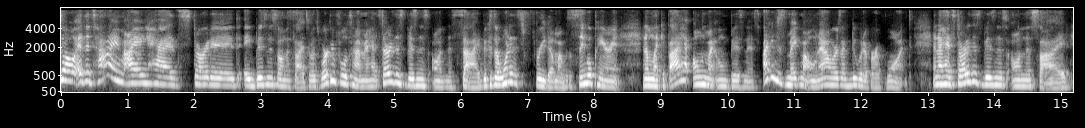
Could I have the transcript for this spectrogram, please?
So at the time, I had started a business on the side. So I was working full time and I had started this business on the side because I wanted this freedom. I was a single parent. And I'm like, if I own my own business, I can just make my own hours. I can do whatever I want. And I had started this business on the side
